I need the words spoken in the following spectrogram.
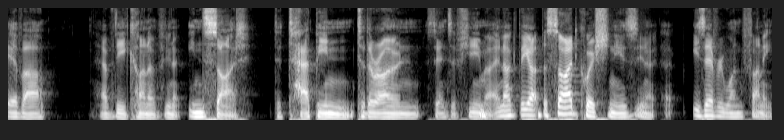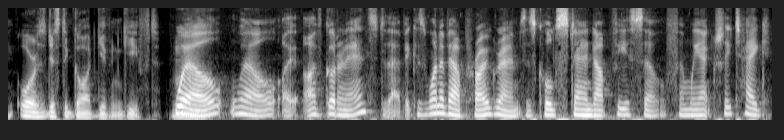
ever have the kind of you know insight to tap into their own sense of humor. And like the the side question is, you know, is everyone funny, or is it just a God given gift? Hmm. Well, well, I, I've got an answer to that because one of our programs is called Stand Up for Yourself, and we actually take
